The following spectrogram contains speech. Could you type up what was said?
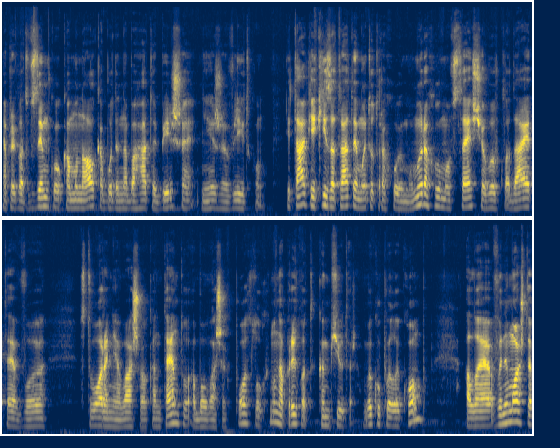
Наприклад, взимку комуналка буде набагато більше, ніж влітку. І так, які затрати ми тут рахуємо? Ми рахуємо все, що ви вкладаєте в створення вашого контенту або ваших послуг. Ну, наприклад, комп'ютер. Ви купили комп, але ви не можете,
